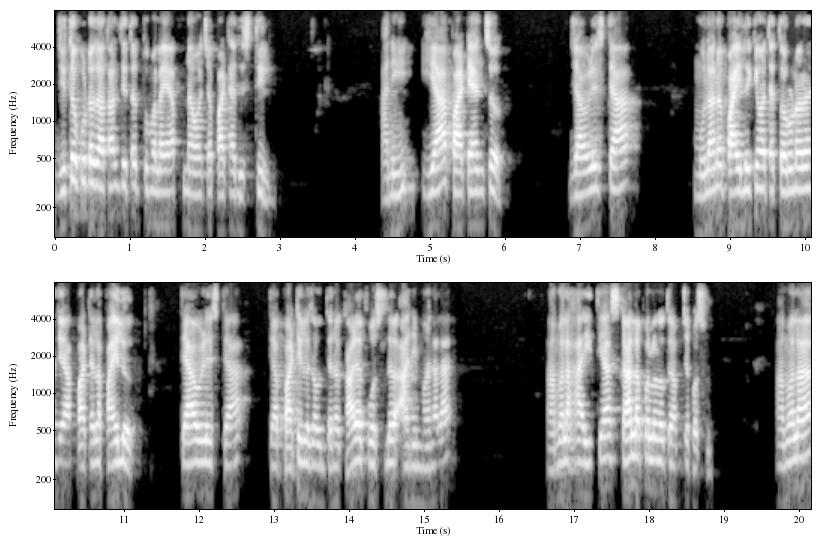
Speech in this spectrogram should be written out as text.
जिथं कुठं जाताल तिथं तुम्हाला या नावाच्या पाट्या दिसतील. आणि या पाट्यांचं ज्यावेळेस त्या मुलानं पाहिलं किंवा त्या तरुणानं ज्या पाट्याला पाहिलं त्यावेळेस त्या त्या पाटीला जाऊन त्यानं काळ पोचलं आणि म्हणाला आम्हाला हा इतिहास का लपवला जातोय आमच्यापासून? आम्हाला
